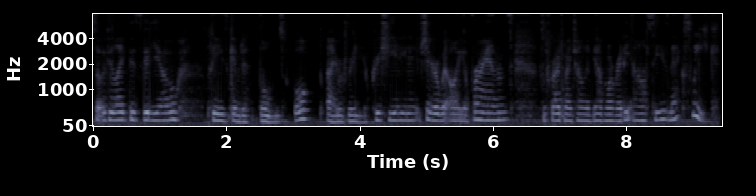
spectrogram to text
So if you like this video, please give it a thumbs up. I would really appreciate it. Share it with all your friends. Subscribe to my channel if you haven't already. And I'll see you next week.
